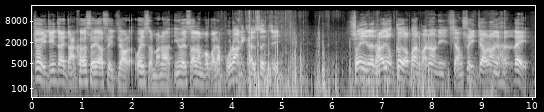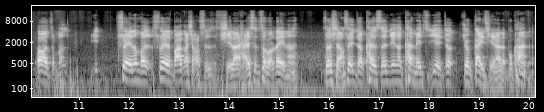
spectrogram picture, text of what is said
就已经在打瞌睡要睡觉了。为什么呢？因为杀人魔鬼他不让你看圣经。所以呢，他用各种办法让你想睡觉，让你很累哦。怎么一睡那么睡了八个小时，起来还是这么累呢？就想睡觉，看圣经呢，看没几页就就盖起来了，不看了。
